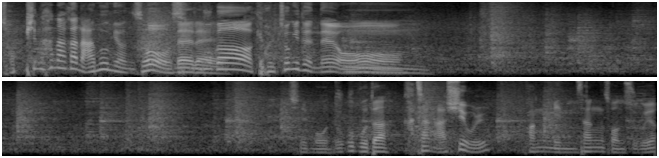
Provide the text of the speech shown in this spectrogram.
저핀 하나가 남으면서 네네. 승부가 결정이 됐네요. 음. 사실 뭐 누구보다 가장 아쉬울 광민상 선수고요.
